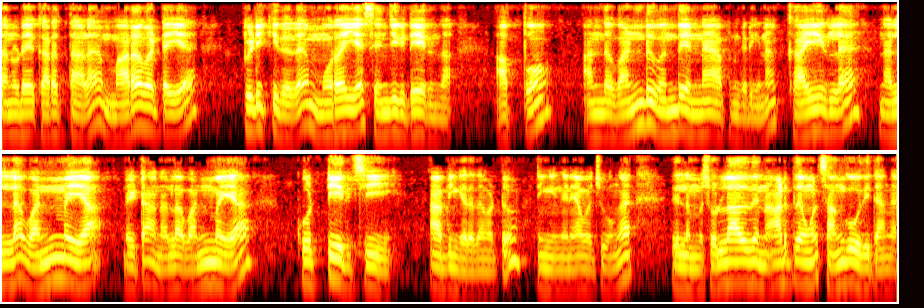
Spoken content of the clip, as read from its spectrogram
தன்னுடைய கரத்தால் மரவட்டையை பிடிக்கிறத முறைய செஞ்சுக்கிட்டே இருந்தா. அப்போ அந்த வண்டு வந்து என்ன அப்படின்னு கேட்டிங்கன்னா கயிறில் நல்லா வன்மையாக ரைட்டா? நல்லா வன்மையாக கொட்டிருச்சு. அப்படிங்கிறத மட்டும் நீங்கள் இங்கே ஞாபகம் வச்சுக்கோங்க. இதில் நம்ம சொல்லாதது அடுத்தவங்க சங்கு ஊதிட்டாங்க.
